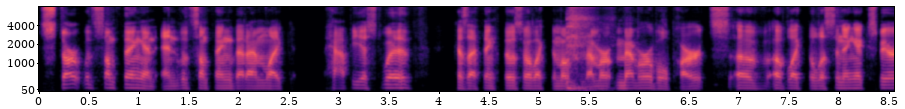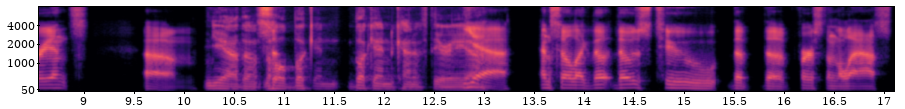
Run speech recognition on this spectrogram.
start with something and end with something that i'm like happiest with because i think those are like the most memor- memorable parts of of like the listening experience um Yeah, the, the So- whole bookend bookend kind of theory. yeah. and so like th- those two the the first and the last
